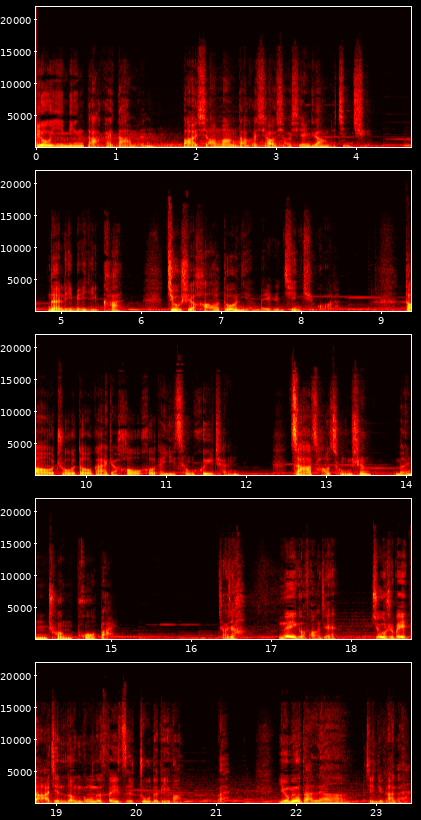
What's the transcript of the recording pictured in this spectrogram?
刘一鸣打开大门，把小盲道和小小贤让了进去。那里面一看，就是好多年没人进去过了，到处都盖着厚厚的一层灰尘，杂草丛生，门窗破败。瞧瞧，那个房间，就是被打进冷宫的妃子住的地方。喂，有没有胆量进去看看？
